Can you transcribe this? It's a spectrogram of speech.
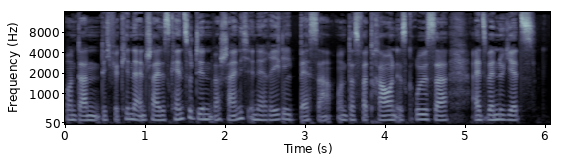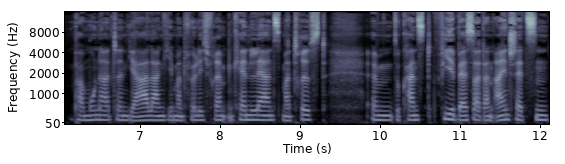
und dann dich für Kinder entscheidest, kennst du den wahrscheinlich in der Regel besser und das Vertrauen ist größer, als wenn du jetzt paar Monate, ein Jahr lang jemand völlig Fremden kennenlernst, mal triffst. Ähm, du kannst viel besser dann einschätzen,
